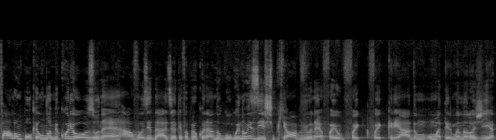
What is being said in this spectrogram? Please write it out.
Fala um pouco, é um nome curioso, né? Avosidades. Eu até fui procurar no Google e não existe, porque óbvio, né? Foi, foi, foi criada uma terminologia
